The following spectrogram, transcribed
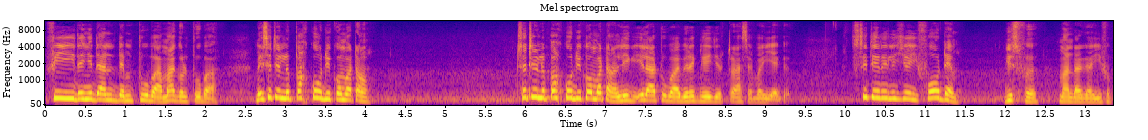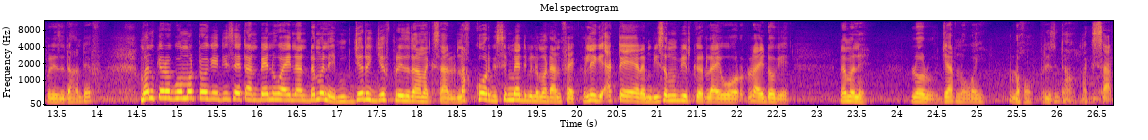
Fii dañu daan dem Touba màggal Touba mais c'était le parcours du combattant. C'était le parcours du combattant. Léegi ilaa Touba bi rek ngay jël tracé ba yegg. Cité religieux dem gis fa mandarga yi fa président def. Man keroog ba ma toogee di seetaan benn waay naan dama ne jërëjëf président Macky Sall ndax koor gi si mbedd bi la ma daan fekk. Léegi ak bi sama biir kër lay woor lay dogee. Dama loolu jar na wañ loxo président Macky Sall.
